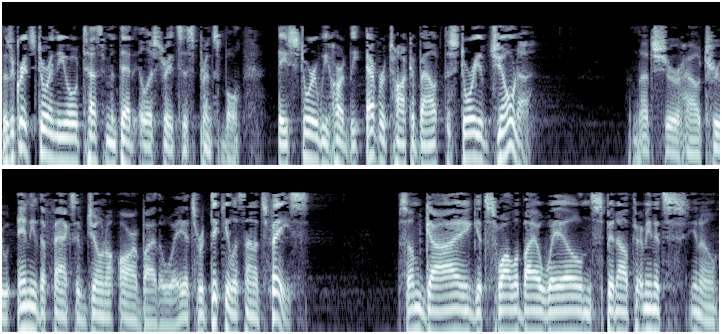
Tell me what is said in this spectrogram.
There's a great story in the Old Testament that illustrates this principle. A story we hardly ever talk about, the story of Jonah. I'm not sure how true any of the facts of Jonah are, by the way. It's ridiculous on its face some guy gets swallowed by a whale and spit out there. I mean, it's, you know,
